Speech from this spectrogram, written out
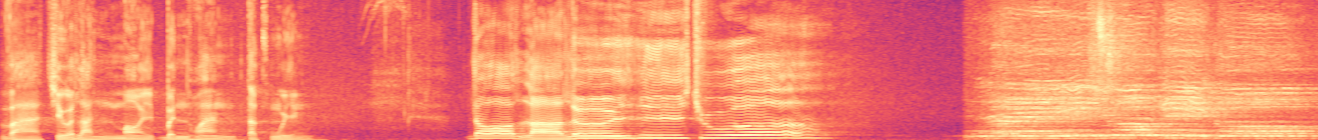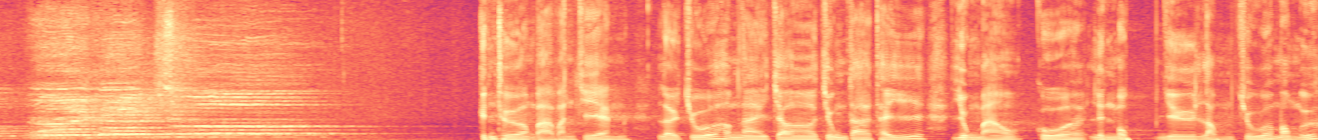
và chữa lành mọi bệnh hoạn tật nguyền. Đó là lời Chúa. Kính thưa ông bà và anh chị em, lời Chúa hôm nay cho chúng ta thấy dung mạo của linh mục như lòng Chúa mong ước.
